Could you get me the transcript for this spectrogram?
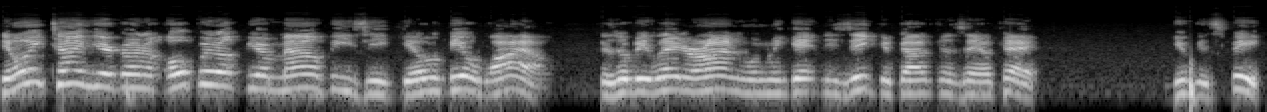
the only time you're going to open up your mouth, Ezekiel, will be a while. Because it'll be later on when we get in Ezekiel, God's going to say, okay, you can speak.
